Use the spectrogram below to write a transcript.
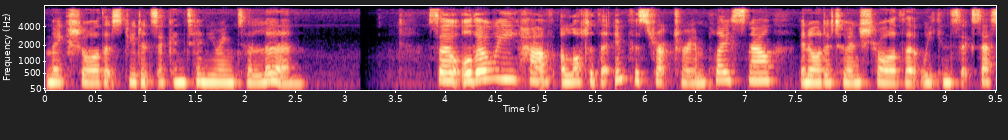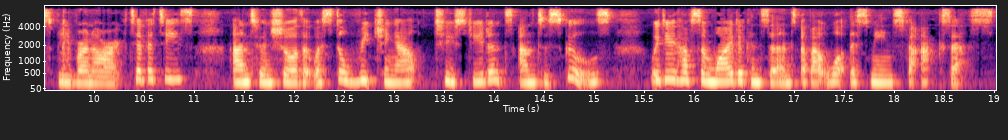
make sure that students are continuing to learn. So although we have a lot of the infrastructure in place now in order to ensure that we can successfully run our activities and to ensure that we're still reaching out to students and to schools, we do have some wider concerns about what this means for access.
